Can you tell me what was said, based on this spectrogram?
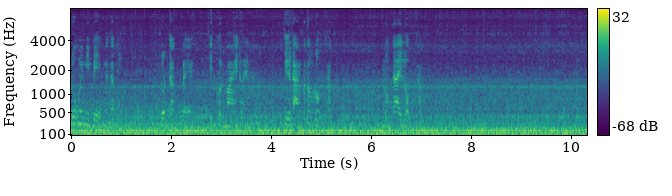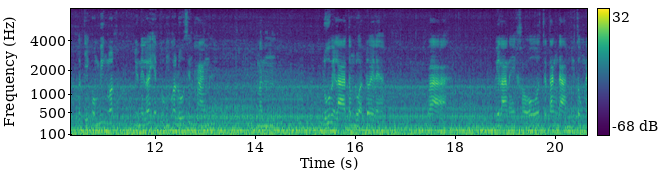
ลูกไม่มีเบรกนะครับรถดัดแปลงผิดกฎหมายด้วยนะเจอด่านก็ต้องหลบครับ หลบได้หลบครับปก ติผมวิ่งรถอยู่ในร้อยเอ็ดผมก็รู้เส้นทางนะมันรู้เวลาตำรวจด้วยเลยครับว่าเวลาไหนเขาจะตั้งด่านอยู่ตรงไหน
